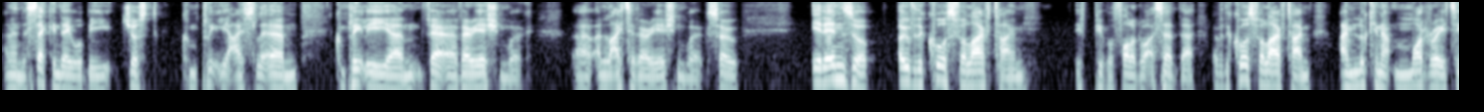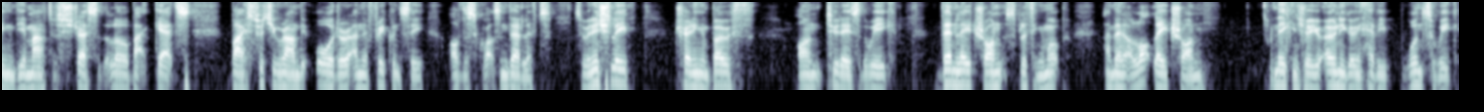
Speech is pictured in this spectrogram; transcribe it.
And then the second day will be just completely isolate, um, completely um, var uh, variation work, uh, a lighter variation work. So it ends up over the course of a lifetime, if people followed what I said there, over the course of a lifetime, I'm looking at moderating the amount of stress that the lower back gets by switching around the order and the frequency of the squats and deadlifts. So initially, training them both on two days of the week, then later on, splitting them up, and then a lot later on, making sure you're only going heavy once a week.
